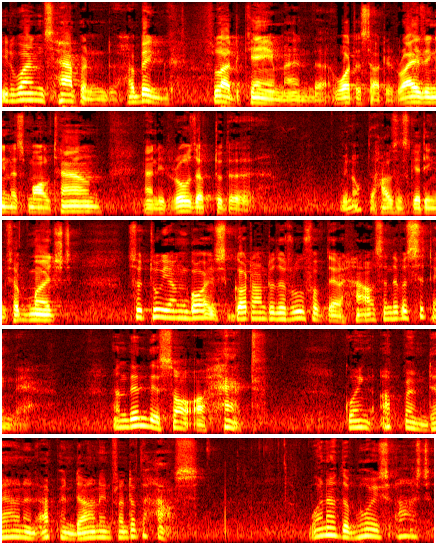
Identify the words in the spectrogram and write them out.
It once happened, a big flood came and uh, water started rising in a small town and it rose up to the, you know, the house is getting submerged. So two young boys got onto the roof of their house and they were sitting there. And then they saw a hat going up and down and up and down in front of the house. One of the boys asked,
